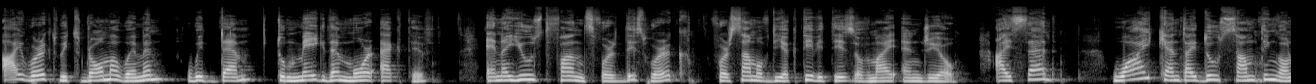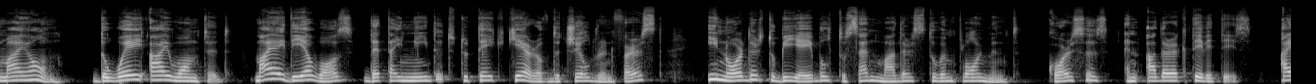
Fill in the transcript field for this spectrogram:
I worked with Roma women, with them, to make them more active, and I used funds for this work for some of the activities of my NGO. I said, why can't I do something on my own, the way I wanted? My idea was that I needed to take care of the children first in order to be able to send mothers to employment, courses, and other activities. I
